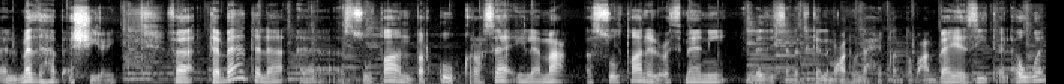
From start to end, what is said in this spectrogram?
المذهب الشيعي. فتبادل آه، السلطان برقوق رسائل مع السلطان العثماني الذي سنتكلم عنه لاحقا طبعا بايزيد الأول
